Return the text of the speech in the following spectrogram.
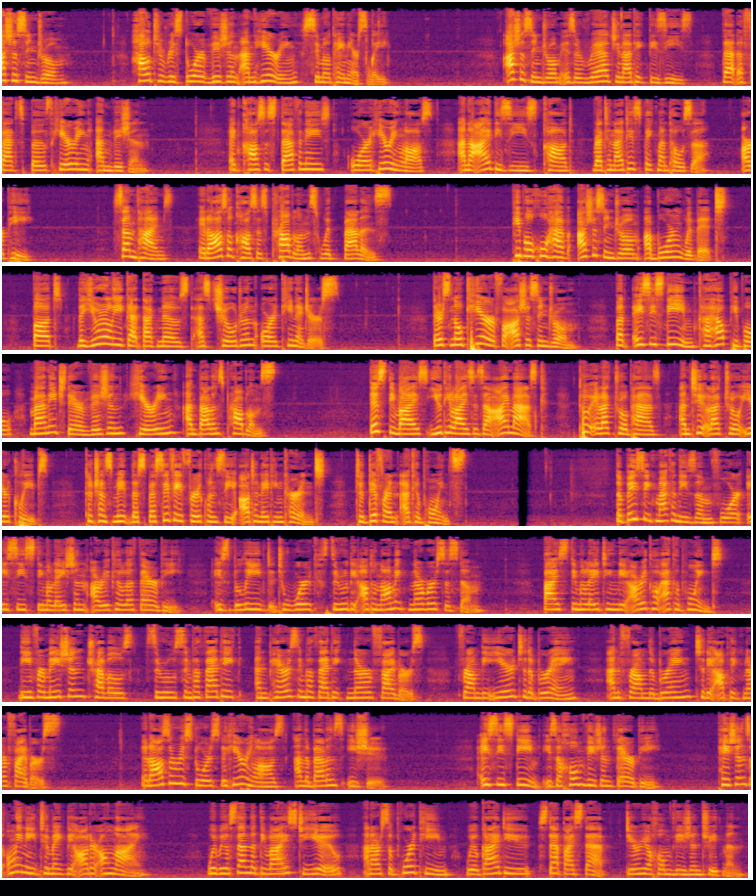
Usher syndrome How to restore vision and hearing simultaneously. Usher syndrome is a rare genetic disease that affects both hearing and vision. It causes deafness or hearing loss and an eye disease called retinitis pigmentosa, RP. Sometimes it also causes problems with balance. People who have Usher syndrome are born with it but they usually get diagnosed as children or teenagers. There's no cure for Usher syndrome, but AC STIM can help people manage their vision, hearing, and balance problems. This device utilizes an eye mask, two electro pads, and two electro ear clips to transmit the specific frequency alternating current to different acupoints. The basic mechanism for AC stimulation auriculotherapy is believed to work through the autonomic nervous system. By stimulating the auricular acupoint, the information travels through sympathetic and parasympathetic nerve fibers from the ear to the brain and from the brain to the optic nerve fibers. It also restores the hearing loss and the balance issue. AC STIM is a home vision therapy. Patients only need to make the order online. We will send the device to you, and our support team will guide you step by step during your home vision treatment.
